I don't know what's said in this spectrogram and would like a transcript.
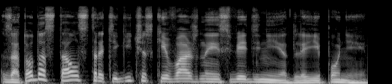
Зато достал стратегически важные сведения для Японии.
